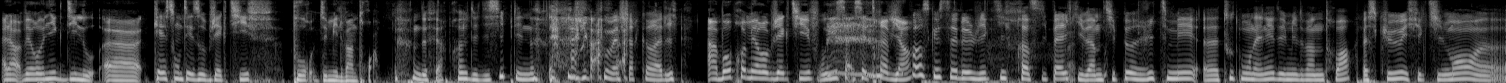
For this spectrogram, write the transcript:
Alors, Véronique, dis-nous, euh, quels sont tes objectifs pour 2023 De faire preuve de discipline, du coup, ma chère Coralie. Un bon premier objectif, oui, ça c'est très bien. Je pense que c'est l'objectif principal qui va un petit peu rythmer euh, toute mon année 2023 parce que effectivement, euh,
